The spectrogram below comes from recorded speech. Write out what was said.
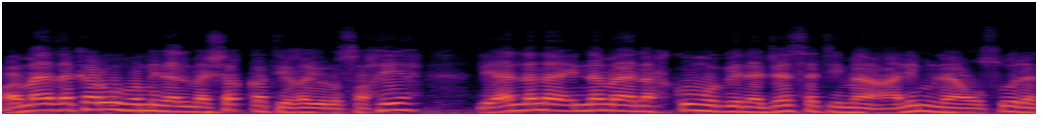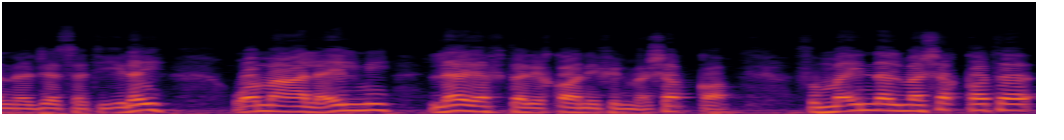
وما ذكروه من المشقة غير صحيح لأننا إنما نحكم بنجاسة ما علمنا وصول النجاسة إليه ومع العلم لا يفترقان في المشقة. ثم إن المشقة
